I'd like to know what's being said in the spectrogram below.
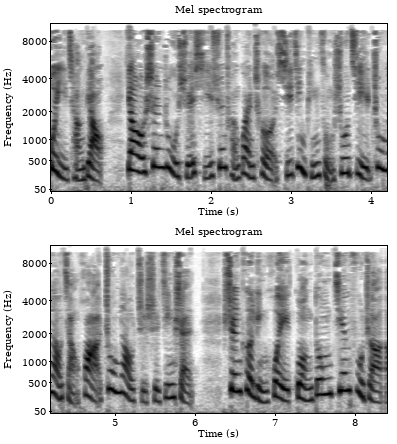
会议强调，要深入学习宣传贯彻习近平总书记重要讲话、重要指示精神，深刻领会广东肩负着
